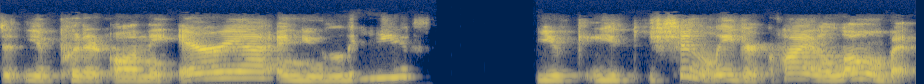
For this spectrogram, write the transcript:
You put it on the area and you leave. You, you shouldn't leave your client alone, but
